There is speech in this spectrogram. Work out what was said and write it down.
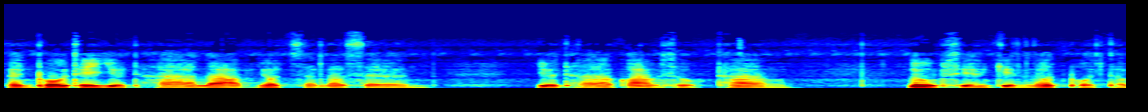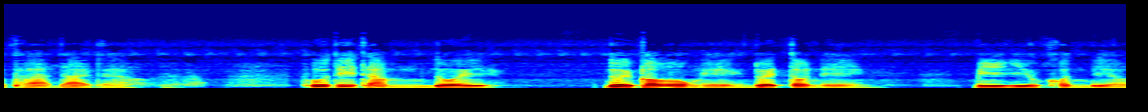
เป็นผู้ที่หยุดหาลาบยศสรรเสริญ หยุดหาความสุขทางรูปเสียงกลิ่นรสผลตภะได้แล้ว ผู้ที่ทำด้วย ด้วยพระองค์เองด้วยตนเอง มีอยู่คนเดียว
